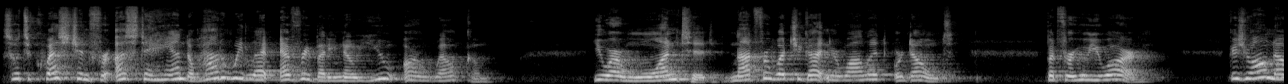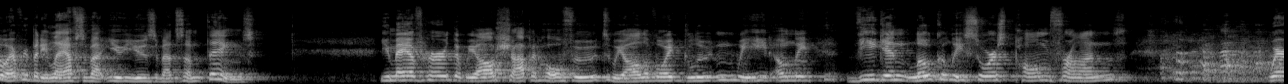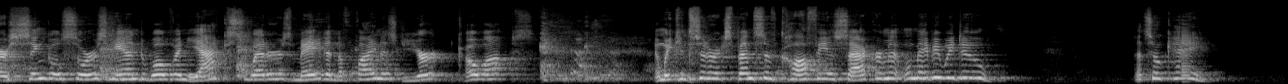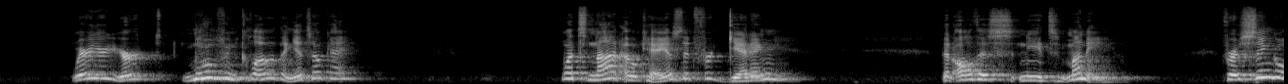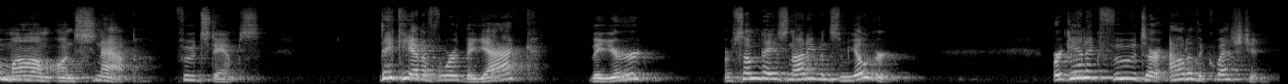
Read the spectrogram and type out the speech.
So it's a question for us to handle. How do we let everybody know you are welcome? You are wanted, not for what you got in your wallet or don't, but for who you are. Because you all know everybody laughs about you, use about some things. You may have heard that we all shop at Whole Foods. We all avoid gluten. We eat only vegan, locally sourced palm fronds. wear single source hand woven yak sweaters made in the finest yurt co ops. And we consider expensive coffee a sacrament. Well, maybe we do. That's okay. Wear your yurt woven clothing. It's okay. What's not okay is that forgetting that all this needs money. For a single mom on SNAP, food stamps, they can't afford the yak, the yurt, or some days not even some yogurt. Organic foods are out of the question.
